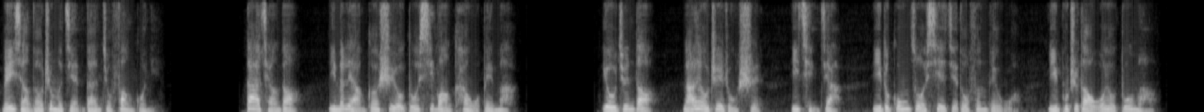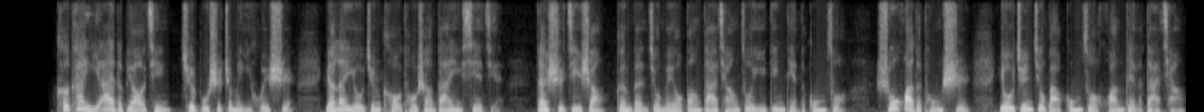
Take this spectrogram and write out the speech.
没想到这么简单就放过你。”大强道：“你们两个是有多希望看我被骂？”友军道：“哪有这种事？你请假，你的工作谢姐都分给我。”你不知道我有多忙，可看以爱的表情却不是这么一回事。原来友军口头上答应谢姐，但实际上根本就没有帮大强做一丁点的工作。说话的同时，友军就把工作还给了大强。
